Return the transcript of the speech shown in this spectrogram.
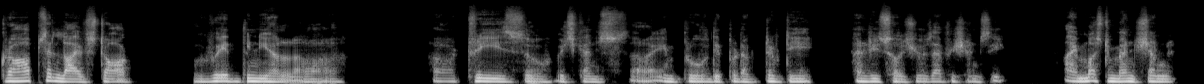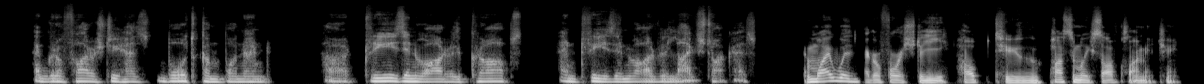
crops and livestock with perennial uh, uh, trees which can uh, improve the productivity and resource use efficiency. I must mention agroforestry has both component uh, trees involved with crops and trees involved with livestock as and why would agroforestry help to possibly solve climate change?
